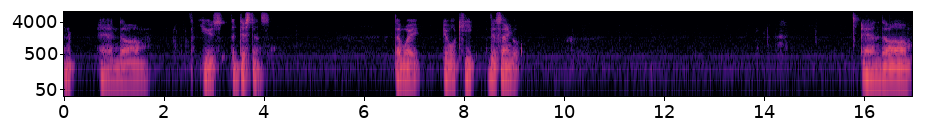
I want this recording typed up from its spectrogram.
and, and um, use the distance. That way it will keep this angle and um,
